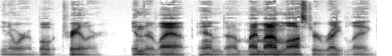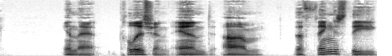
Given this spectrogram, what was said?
you know, or a boat trailer in their lap, and um, my mom lost her right leg in that collision, and um, the things the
